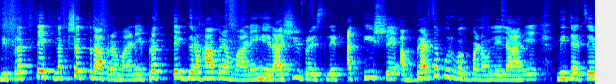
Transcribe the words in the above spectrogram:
मी प्रत्येक नक्षत्राप्रमाणे प्रत्येक ग्रहाप्रमाणे हे राशी ब्रेसलेट अतिशय अभ्यासपूर्वक बनवलेलं आहे. मी त्याचे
